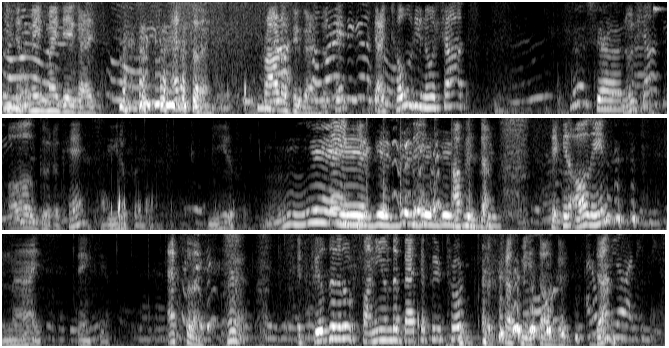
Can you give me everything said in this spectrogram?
you just made my day, guys. Excellent. Proud of you guys. Okay. See, I told you no shots. No shots. No shots? All good, okay? Beautiful. Beautiful. Yeah. Thank you. Good, good, See? good, good. Half is done. Take it all in. Nice. Thank you. Excellent. It feels a little funny on the back of your throat, but trust me, it's all good. I don't Done? feel anything right now.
